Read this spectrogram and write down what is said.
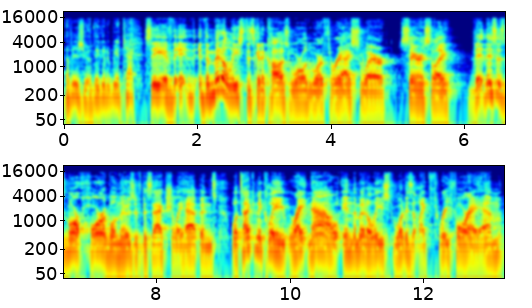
of Israel. They're going to be attacked. See, if the, if the Middle East is going to cause World War III, I swear, seriously, th- this is more horrible news if this actually happens. Well, technically, right now in the Middle East, what is it, like 3, 4 a.m.?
